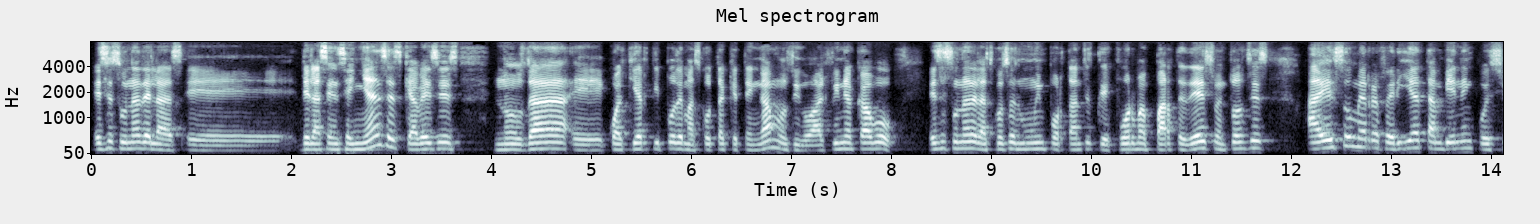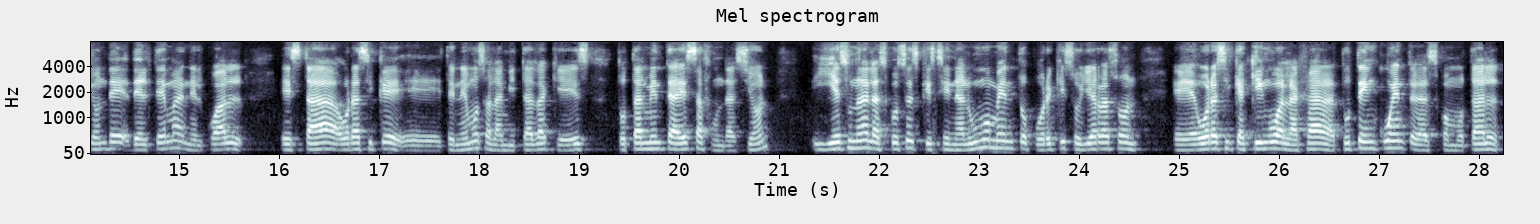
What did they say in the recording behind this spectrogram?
esa es una de las, eh, de las enseñanzas que a veces nos da eh, cualquier tipo de mascota que tengamos. Digo, al fin y al cabo, esa es una de las cosas muy importantes que forma parte de eso. Entonces, a eso me refería también en cuestión de, del tema en el cual está, ahora sí que eh, tenemos a la invitada que es totalmente a esa fundación y es una de las cosas que si en algún momento por X o Y razón eh, ahora sí que aquí en Guadalajara tú te encuentras como tal,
